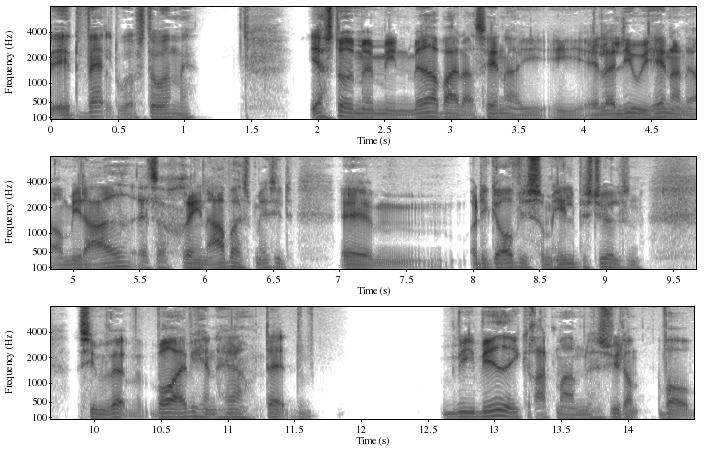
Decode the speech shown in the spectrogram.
et valg, du har stået med. Jeg stod med mine medarbejderes hænder, i, i, eller liv i hænderne, og mit eget, altså rent arbejdsmæssigt. Øhm, og det gjorde vi som hele bestyrelsen. Så, hvor er vi hen her? Der, vi ved ikke ret meget om den her sygdom. Hvor,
